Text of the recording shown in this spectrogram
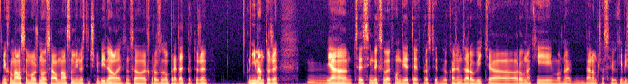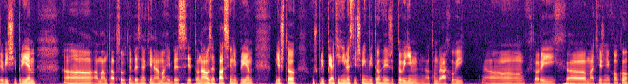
ako mal som možnosť, ale mal som investičný byt, ale som sa ako rozhodol predať, pretože vnímam to, že ja cez indexové fondy ETF proste dokážem zarobiť rovnaký, možno aj v danom čase, ako keby, že vyšší príjem. A mám to absolútne bez nejakej námahy, bez, je to naozaj pasívny príjem, kdežto už pri piatich investičných bytoch, hej, že to vidím na tom bráchovi, ktorých má tiež niekoľko,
